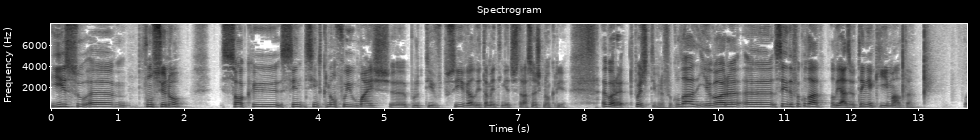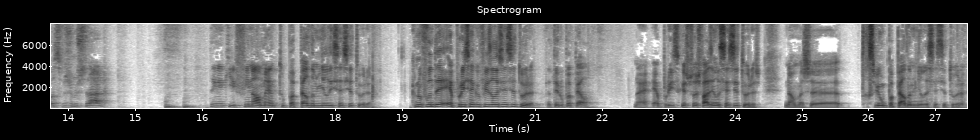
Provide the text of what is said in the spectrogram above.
e isso uh, funcionou só que sinto que não fui o mais uh, produtivo possível e também tinha distrações que não queria. Agora, depois estive na faculdade e agora uh, saí da faculdade. Aliás, eu tenho aqui, malta, posso-vos mostrar. Tenho aqui finalmente o papel da minha licenciatura. Que no fundo é, é por isso é que eu fiz a licenciatura, para ter o papel. Não é? é por isso que as pessoas fazem licenciaturas. Não, mas uh, recebi um papel da minha licenciatura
